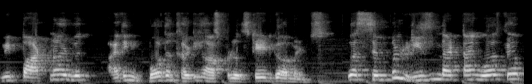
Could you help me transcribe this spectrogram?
we partnered with I think more than 30 hospitals, state governments. The simple reason that time was the,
